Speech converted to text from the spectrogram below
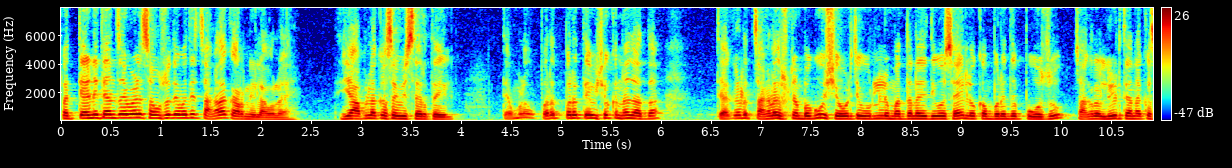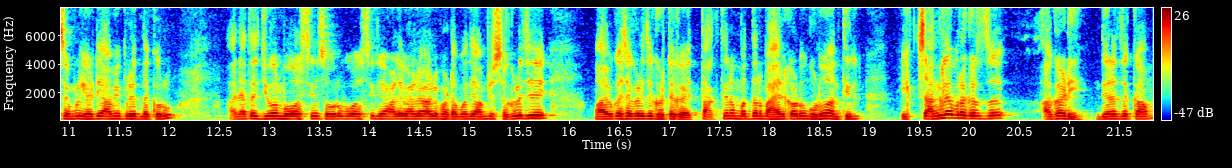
पण त्यांनी त्यांचा वेळ संसदेमध्ये चांगला कारणी लावला आहे. हे आपल्याला कसं विसरता येईल? त्यामुळं परत परत त्या विषय न जाता त्याकडं चांगल्या दृष्टीने बघू. शेवटचे उरलेले मतदानाचे दिवस आहे. लोकांपर्यंत पोहोचू. चांगलं लीड त्यांना कसं मिळेल ह्यासाठी आम्ही प्रयत्न करू. आणि आता जीवनभाऊ असतील सौरभ असतील हे आळे आळे आळेफाटामध्ये आमचे सगळे जे महाविकास आघाडीचे घटक आहेत ताकदीनं मतदान बाहेर काढून घडवून आणतील. एक चांगल्या प्रकारचं आघाडी देण्याचं काम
